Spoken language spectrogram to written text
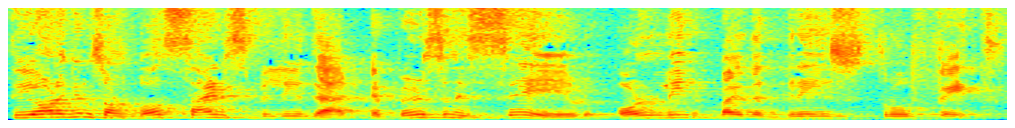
Theologians on both sides believe that a person is saved only by the grace through faith.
